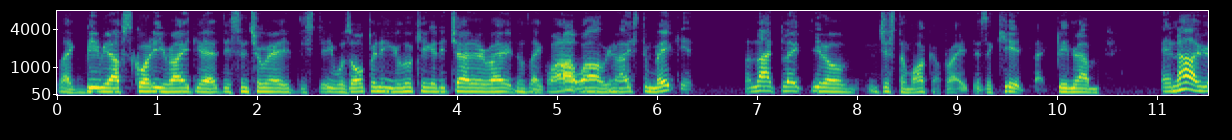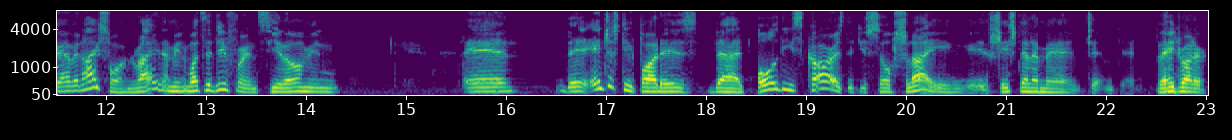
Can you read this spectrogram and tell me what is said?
like beam me up, Scotty, right? Yeah, this intro, this, it was opening, looking at each other, right? And I was like, wow, wow, you know, I used to make it. And not like, you know, just a mock up, right? As a kid, like beam me up. And now you have an iPhone, right? I mean, what's the difference? You know, I mean, And the interesting part is that all these cars that you saw flying, eh, Fifth Element and, and Blade Runner,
